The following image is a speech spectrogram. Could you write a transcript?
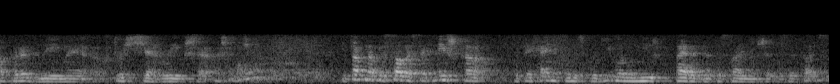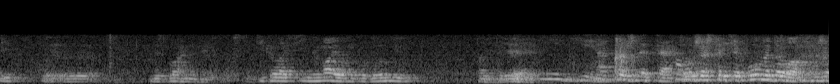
а перед ними, хто ще глибше, а Шевченко. І так написалася книжка потихеньку, несподівано, ніж перед написанням ще дисертації е, «Незбагнений апостол». Тільки Лесі немає, вам подарую. То не це, то вже ж Третьяков видавав, це вже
